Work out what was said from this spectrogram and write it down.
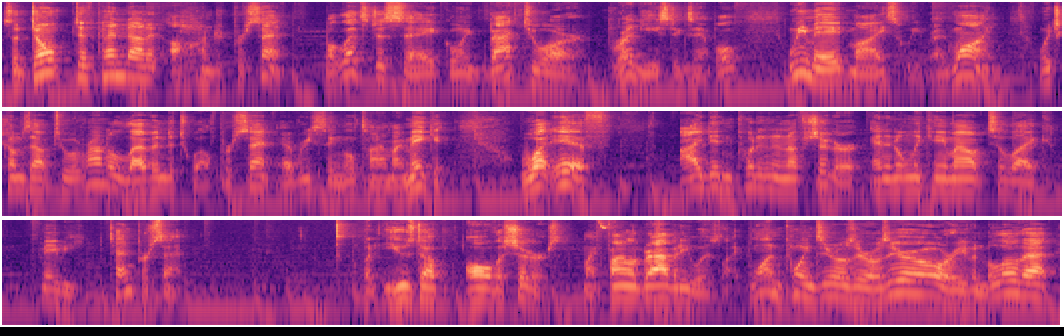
so don't depend on it 100%. But let's just say, going back to our bread yeast example, we made my sweet red wine, which comes out to around 11 to 12% every single time I make it. What if I didn't put in enough sugar and it only came out to like maybe 10%? But used up all the sugars. My final gravity was like 1.000 or even below that.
